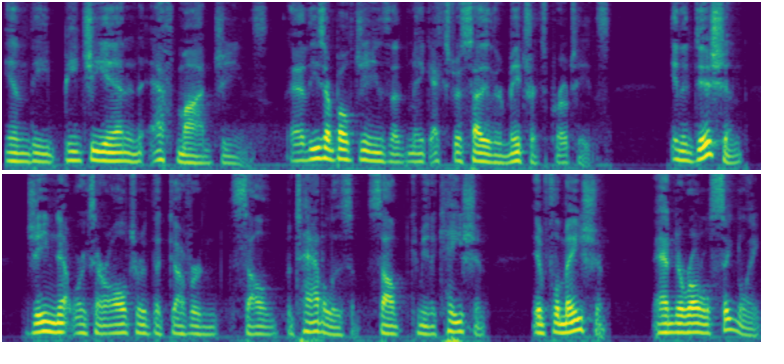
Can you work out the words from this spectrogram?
in the BGN and FMOD genes. Uh, these are both genes that make extracellular matrix proteins. In addition, gene networks are altered that govern cell metabolism, cell communication, inflammation, and neuronal signaling.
